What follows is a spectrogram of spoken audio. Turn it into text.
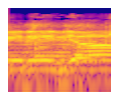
गिर जा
